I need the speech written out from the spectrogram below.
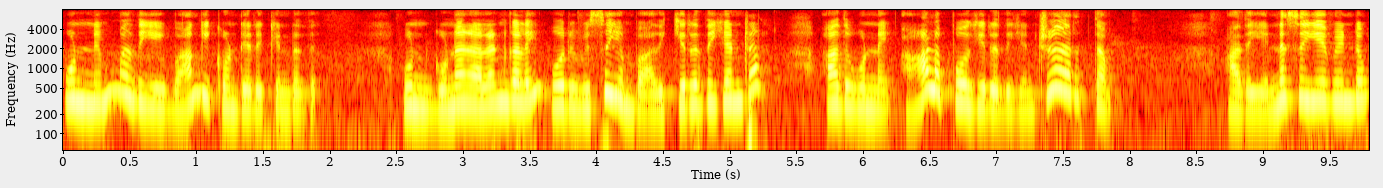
உன் நிம்மதியை வாங்கி கொண்டிருக்கின்றது. உன் குணநலன்களை ஒரு விஷயம் பாதிக்கிறது என்றால் அது உன்னை ஆளப்போகிறது என்று அர்த்தம். அதை என்ன செய்ய வேண்டும்?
